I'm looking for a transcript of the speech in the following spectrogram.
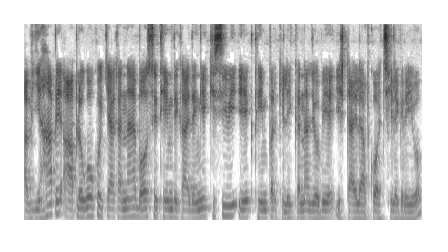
अब यहाँ पर आप लोगों को क्या करना है? बहुत सी थीम दिखाई देंगे। किसी भी एक थीम पर क्लिक करना, जो भी स्टाइल आपको अच्छी लग रही हो,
